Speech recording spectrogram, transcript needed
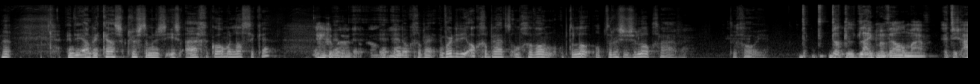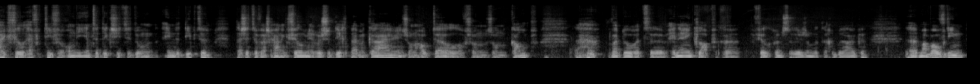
Ja. En die Amerikaanse clustermunitie is aangekomen, las ik hè? En gebruikt en, ook En, en, ook gebruikt. En worden die ook gebruikt om gewoon op de, op de Russische loopgraven te gooien? dat lijkt me wel, maar het is eigenlijk veel effectiever om die interdictie te doen in de diepte. Daar zitten waarschijnlijk veel meer Russen dicht bij elkaar in zo'n hotel of zo'n kamp, uh, waardoor het uh, in één klap uh, veel gunstiger is om dat te gebruiken. maar bovendien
